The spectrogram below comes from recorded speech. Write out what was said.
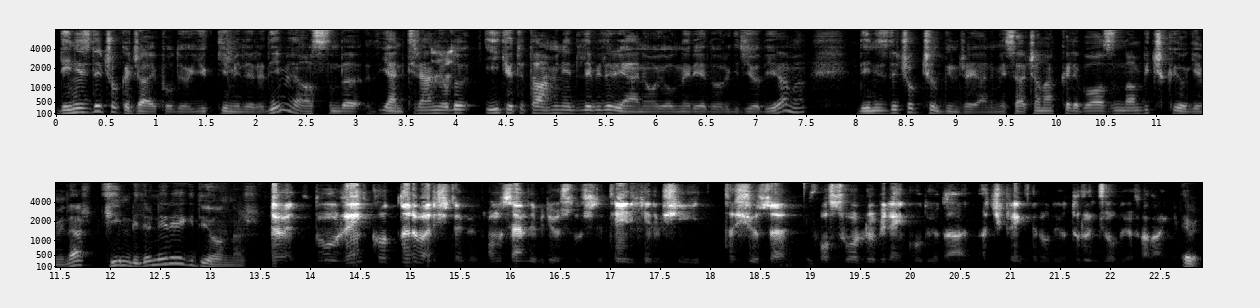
Denizde çok acayip oluyor yük gemileri değil mi aslında? Yani tren yolu iyi kötü tahmin edilebilir yani o yol nereye doğru gidiyor diye ama denizde çok çılgınca yani. Mesela Çanakkale Boğazı'ndan bir çıkıyor gemiler. Kim bilir nereye gidiyor onlar? Evet. Bu renk kodları var işte. Onu sen de biliyorsun işte. Tehlikeli bir şey taşıyorsa fosforlu bir renk oluyor. Daha açık renkler oluyor. Turuncu oluyor falan gibi. Evet.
